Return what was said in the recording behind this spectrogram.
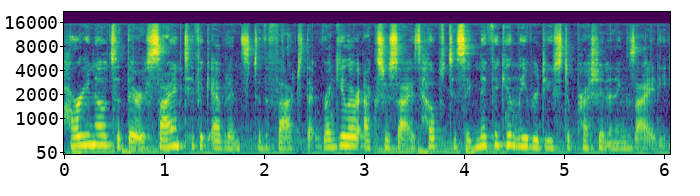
Hari notes that there is scientific evidence to the fact that regular exercise helps to significantly reduce depression and anxiety.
